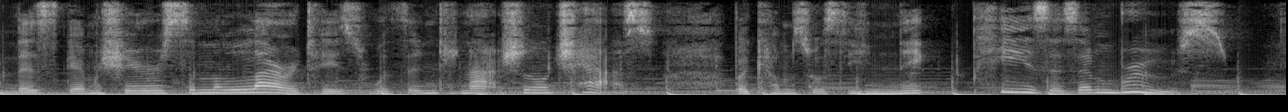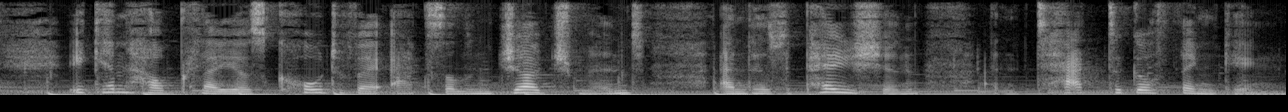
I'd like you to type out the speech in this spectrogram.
This game shares similarities with international chess, but comes with unique pieces and rules. It can help players cultivate excellent judgment, anticipation, and tactical thinking.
